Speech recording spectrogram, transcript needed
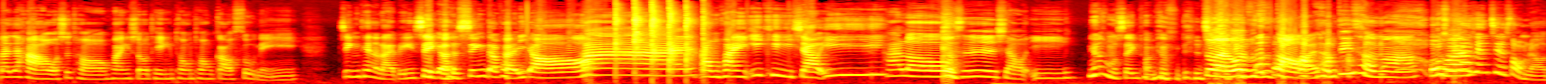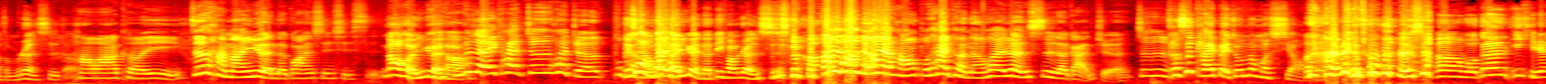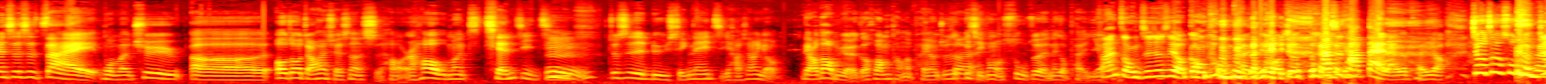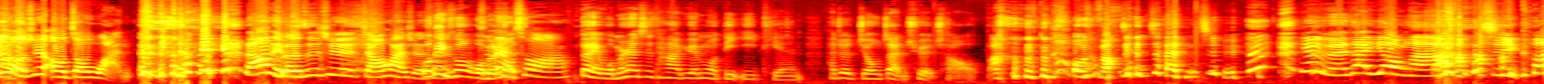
大家好，我是彤，欢迎收听《通通告诉你》。今天的来宾是一个新的朋友，嗨让我们欢迎 Iki 小一。，Hello，我是小一。你为什么声音突然变低沉？对，我也不知道哎、很低沉吗？我们要先介绍我们两个怎么认识的？好啊，可以，就是还蛮远的关系，其实。那我很远啊你不。觉得一开就是会觉得不可你说我能会，们在很远的地方认识？就是有点好像不太可能会认识的感觉，就是可是台北就那么小、啊。台北都很小。嗯，我跟 Iki 认识是在我们去呃欧洲交换学生的时候，然后我们前几集、嗯就是旅行那一集，好像有聊到我们有一个荒唐的朋友，就是一起跟我宿醉的那个朋友。反正总之就是有共同朋友，就 对了。他是他带来的朋友，结果这个宿醉朋友，就是我去欧洲玩，然后你们是去交换学生。我跟你说我们没有错啊。对我们认识他约莫第一天，他就鸠占鹊巢，把 我们房间占据。因为你们在用啊，奇怪。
